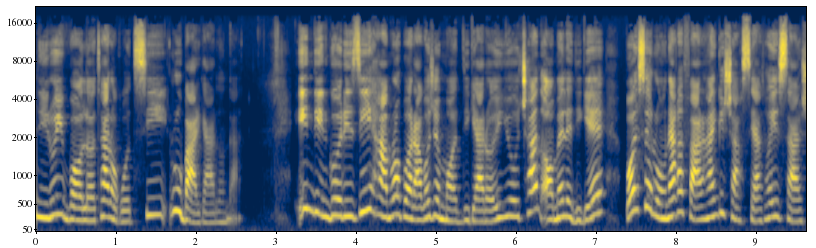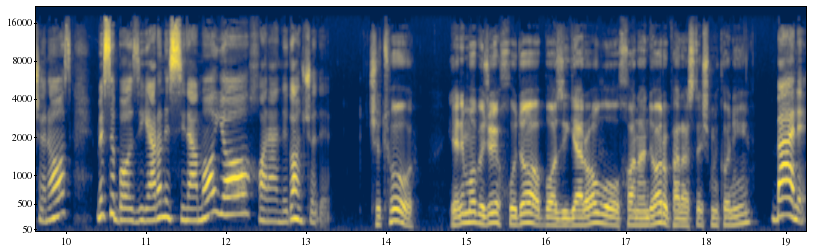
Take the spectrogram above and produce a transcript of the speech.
نیروی والاتر و قدسی رو برگردوندن. این دینگوریزی همراه با رواج مادیگرایی و چند عامل دیگه باعث رونق فرهنگ شخصیت های سرشناس مثل بازیگران سینما یا خوانندگان شده چطور؟ یعنی ما به جای خدا بازیگرا و خواننده ها رو پرستش می‌کنیم؟ بله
